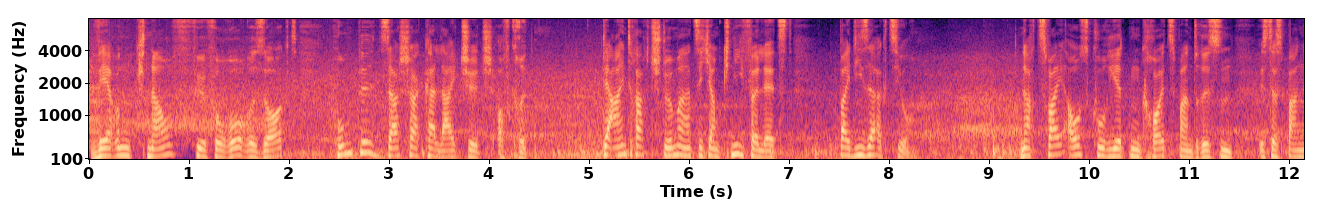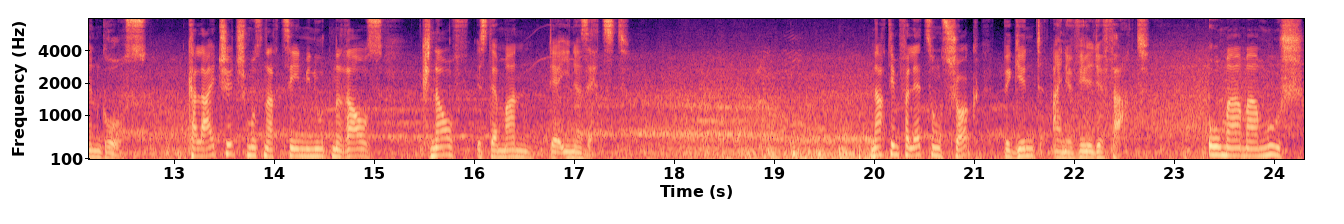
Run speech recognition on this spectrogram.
Während Knauf für Furore sorgt, humpelt Sascha Kalajdzic auf Krücken. Der Eintracht-Stürmer hat sich am Knie verletzt bei dieser Aktion. Nach zwei auskurierten Kreuzbandrissen ist das Bangen groß. Kalajdzic muss nach zehn Minuten raus. Knauf ist der Mann, der ihn ersetzt. Nach dem Verletzungsschock beginnt eine wilde Fahrt. Omar Mamouche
